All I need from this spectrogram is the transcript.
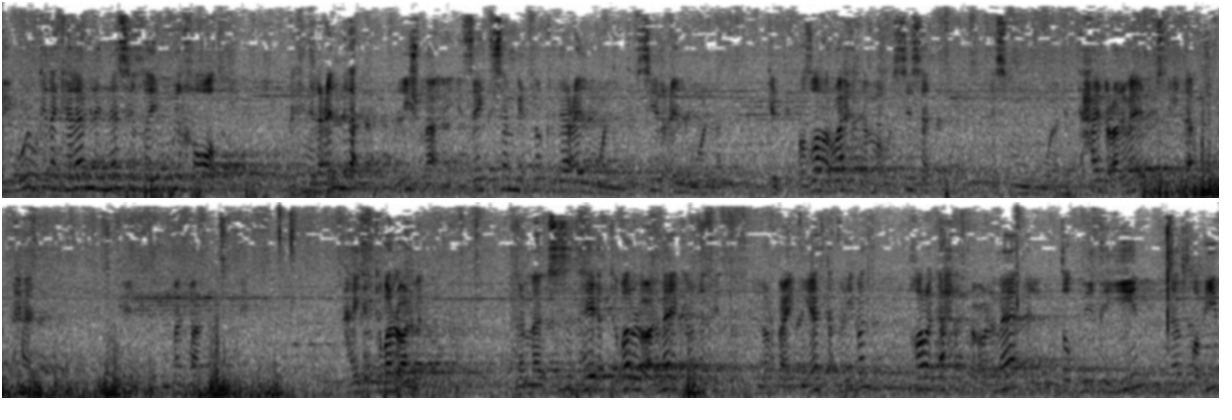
بيقولوا كده كلام للناس يطيبوا بيه الخواطر لكن العلم لأ. ليش ما إزاي تسمي الفقه ده علم ولا التفسير علم ولا كده؟ فظهر واحد لما اسست اسمه اتحاد علماء المسلمين. لأ مش اتحاد. مجمع المسلمين هيئة كبار العلماء. لما أسست هيئة كبار العلماء الكلام ده في الأربعينيات تقريبا خرج أحد العلماء التطبيقيين كان طبيب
